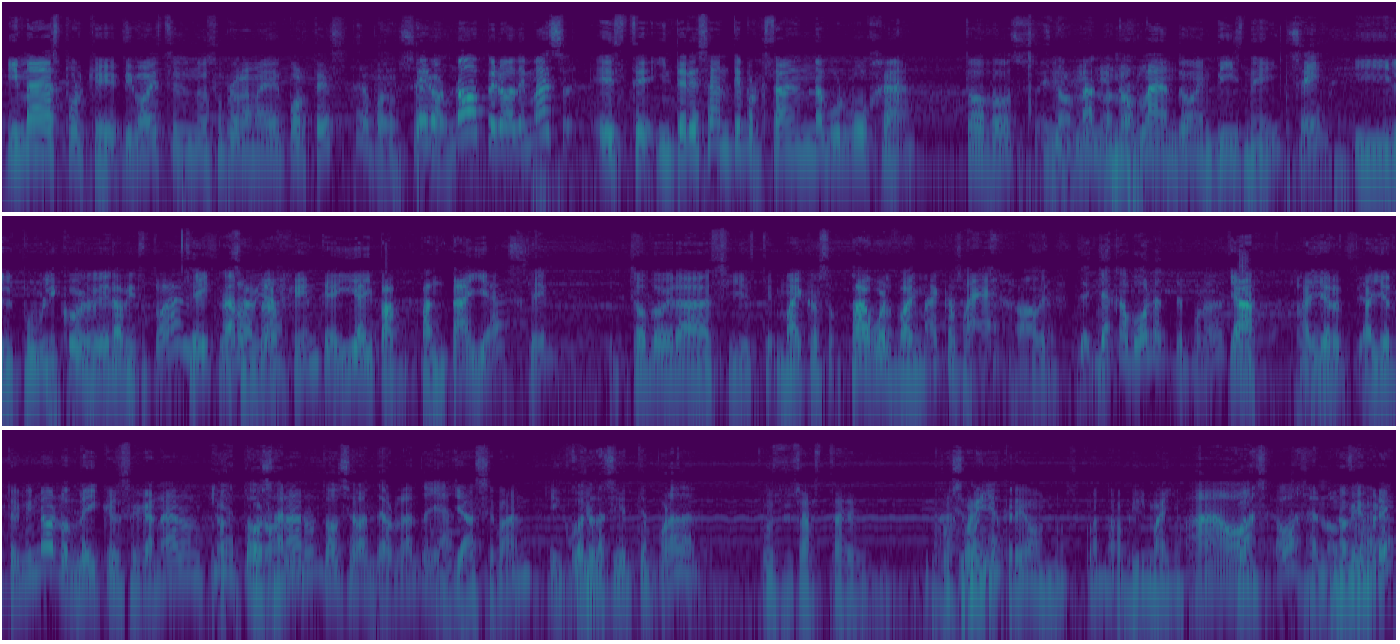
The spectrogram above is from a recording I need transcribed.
Y más porque, digo, este no es un programa de deportes. Pero podemos Pero no, pero además, este, interesante porque estaban en una burbuja todos En Orlando, en ¿no? Orlando, en Disney. Sí. Y el público era virtual. Sí, claro, O sea, había claro. gente ahí, hay pa- pantallas. Sí. Todo era así, este, Microsoft, powered by Microsoft. Bueno, a ver, ¿ya, ya acabó la temporada? Ya, ayer, ayer terminó, los Lakers se ganaron, ¿Y ya todos, coronaron, salen? todos se van de Orlando ya? ya se van. ¿Y cuándo la siguiente temporada? Pues hasta el, ¿Próximo abril, año? creo, no sé cuándo, abril, mayo. Ah. ¿Noviembre?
